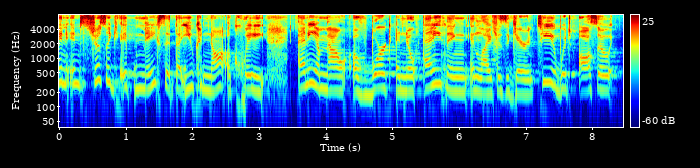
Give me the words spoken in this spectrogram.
and, and it's just like, it makes it that you cannot equate any amount of work and know anything in life as a guarantee, which also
